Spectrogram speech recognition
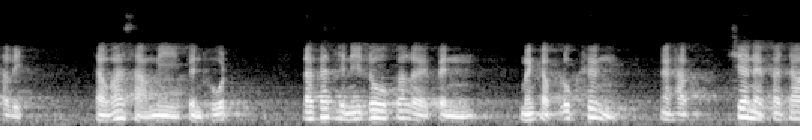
ทอลิก แต่ว่าสามีเป็นพุทธ แล้วก็ทีนี้ลูกก็เลยเป็นเหมือนกับลูกครึ่งนะครับ เชื่อในพระเจ้า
